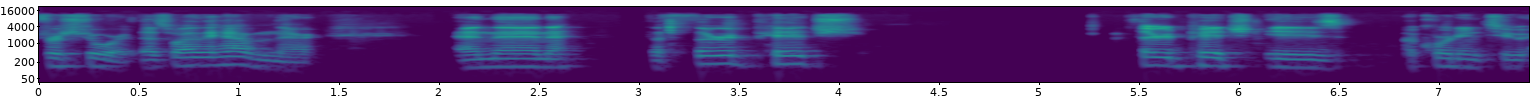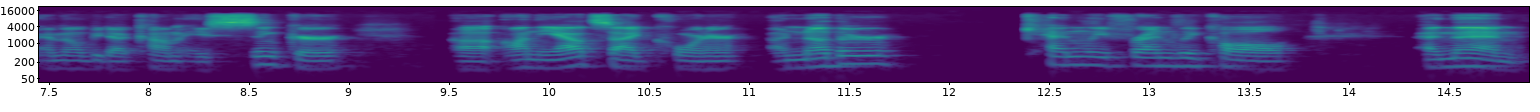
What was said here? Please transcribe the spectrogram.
for sure. That's why they have him there. And then the third pitch, third pitch is according to MLB.com a sinker uh, on the outside corner. Another Kenley friendly call, and then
